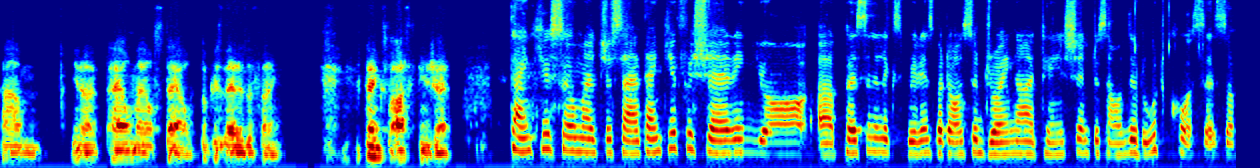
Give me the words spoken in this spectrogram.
um, you know pale male stale because that is a thing. Thanks for asking jay Thank you so much, Josiah. Thank you for sharing your uh, personal experience, but also drawing our attention to some of the root causes of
